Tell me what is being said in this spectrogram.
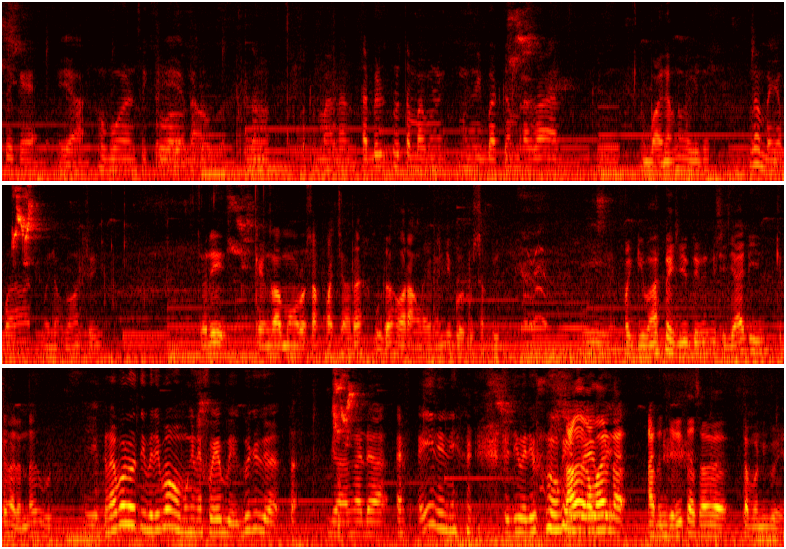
Itu kayak iya. hubungan seksual Iya, gitu. atau pertemanan. Tapi lu tambah meli- melibatkan perasaan. Banyak nggak gitu? Nah banyak banget. Banyak banget cuy jadi kayak nggak mau rusak pacara udah orang lain aja gue rusak gitu iya apa gimana gitu kan bisa jadi. Kita nggak ada tahu iya kenapa lu tiba-tiba ngomongin FWB gue juga tak- nggak nggak ada FA ini nih. Tiba-tiba ngomongin kalau FWB kemarin ada cerita sama temen gue.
